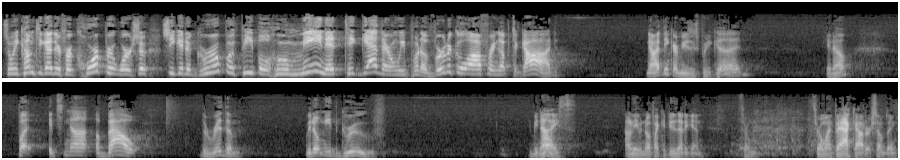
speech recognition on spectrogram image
So we come together for corporate worship, so you get a group of people who mean it together, and we put a vertical offering up to God. Now, I think our music's pretty good, you know? But it's not about the rhythm. We don't need the groove. It'd be nice. I don't even know if I could do that again. Throw, throw my back out or something.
